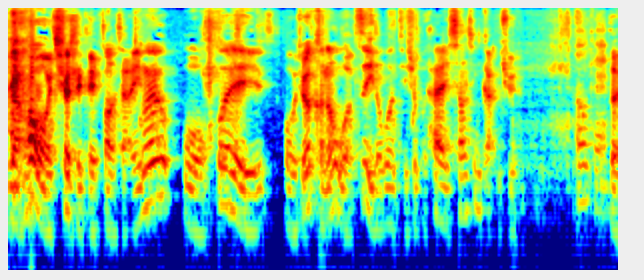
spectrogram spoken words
然后我确实可以放下，因为我会，我觉得可能我自己的问题是不太相信感觉，OK，对，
